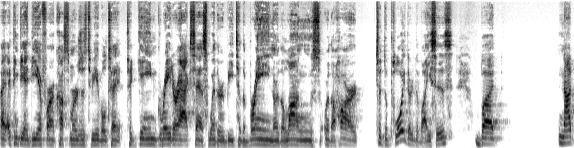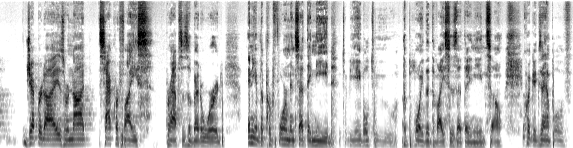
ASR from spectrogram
I, I, think the idea for our customers is to be able to to gain greater access, whether it be to the brain or the lungs or the heart, to deploy their devices, but not jeopardize or not sacrifice, perhaps is a better word, any of the performance that they need to be able to deploy the devices that they need. So, a quick example of,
